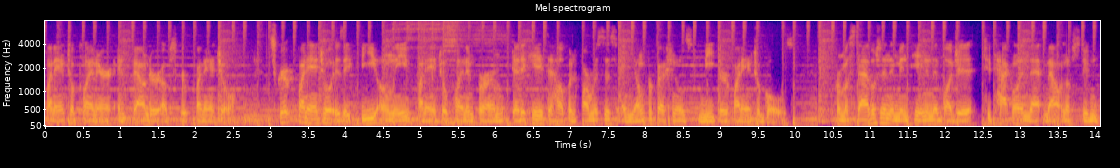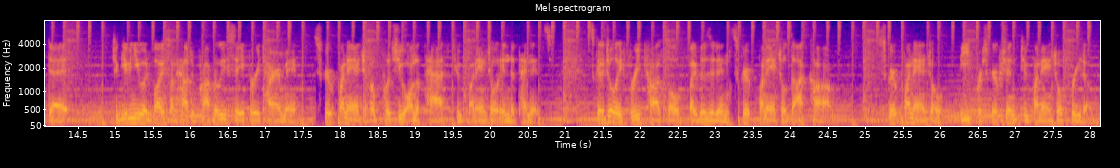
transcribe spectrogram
financial planner and founder of Script Financial. Script Financial is a fee only financial planning firm dedicated to helping pharmacists and young professionals meet their financial goals. From establishing and maintaining a budget to tackling that mountain of student debt to giving you advice on how to properly save for retirement, Script Financial puts you on the path to financial independence. Schedule a free consult by visiting scriptfinancial.com. Script Financial, the prescription to financial freedom.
